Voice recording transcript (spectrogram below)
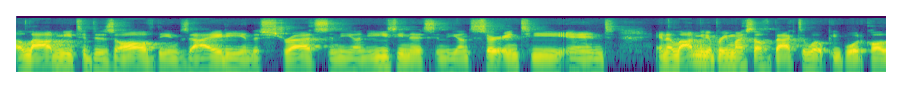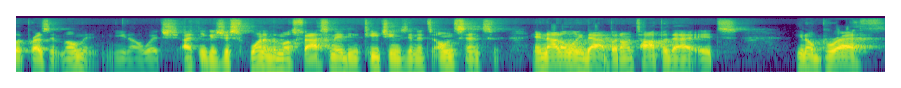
allowed me to dissolve the anxiety and the stress and the uneasiness and the uncertainty and and allowed me to bring myself back to what people would call the present moment you know which i think is just one of the most fascinating teachings in its own sense. And not only that but on top of that it's you know breath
